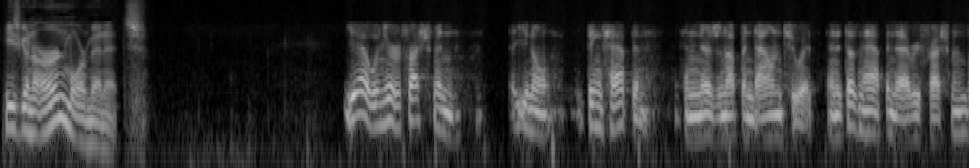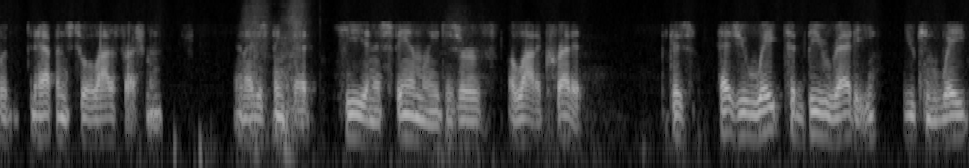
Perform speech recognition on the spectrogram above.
he's going to earn more minutes. Yeah, when you're a freshman, you know, things happen and there's an up and down to it. And it doesn't happen to every freshman, but it happens to a lot of freshmen. And I just think that he and his family deserve a lot of credit because as you wait to be ready, you can wait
